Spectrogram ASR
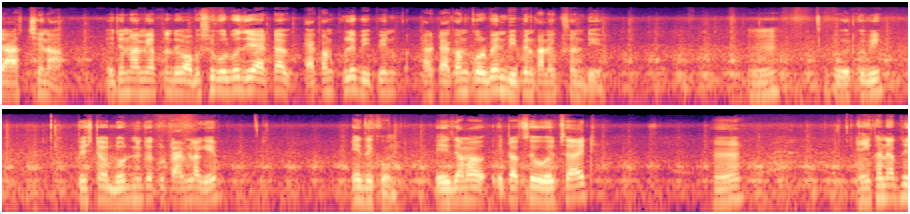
যাচ্ছে না। এই জন্য আমি আপনাদের অবশ্যই বলব যে একটা অ্যাকাউন্ট খুলে ভিপিএন একটা অ্যাকাউন্ট করবেন ভিপিএন কানেকশন দিয়ে। হুম? একটু ওয়েট করবি পেজটা লোড নিতে একটু টাইম লাগে। এ দেখুন, এই যে আমার, এটা হচ্ছে ওয়েবসাইট হ্যাঁ এইখানে আপনি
